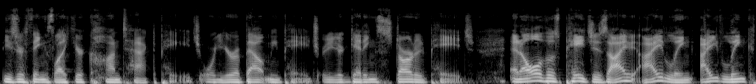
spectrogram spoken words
These are things like your contact page or your about me page or your getting started page. And all of those pages I, I link I link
